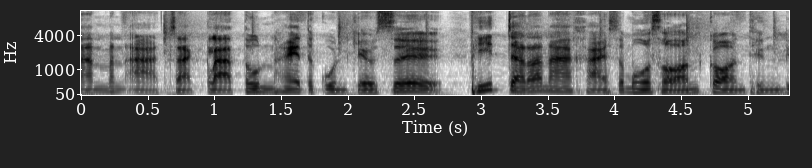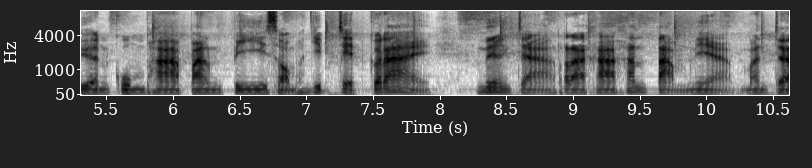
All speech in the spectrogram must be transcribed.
นั้นมันอาจจะกระตุ้นให้ตระกูลเกลเซอร์พิจารณาขายสโมสรก่อนถึงเดือนกุมภาพันธ์ปี 2027 ก็ได้ เนื่องจากราคาขั้นต่ำเนี่ย มันจะ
